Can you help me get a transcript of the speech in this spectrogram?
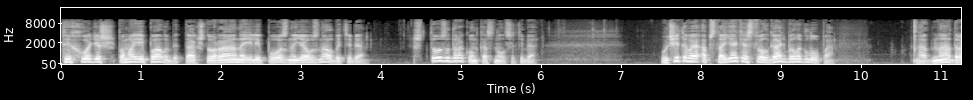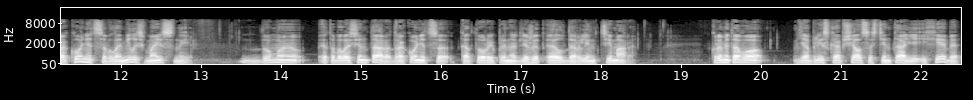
Ты ходишь по моей палубе, так что рано или поздно я узнал бы тебя. Что за дракон коснулся тебя?» Учитывая обстоятельства, лгать было глупо. Одна драконица вломилась в мои сны. Думаю, это была Синтара, драконица, которой принадлежит Элдерлинг Тимара. Кроме того, я близко общался с Тинтальей и Хебе.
